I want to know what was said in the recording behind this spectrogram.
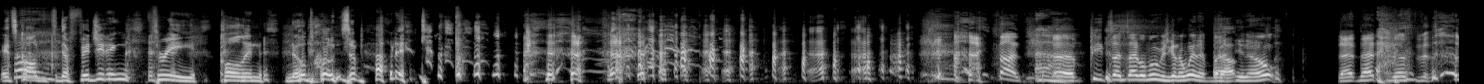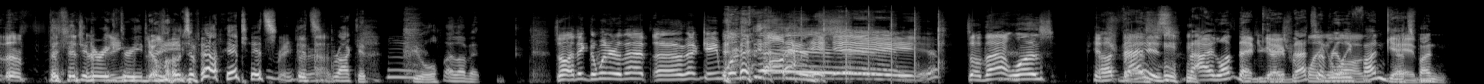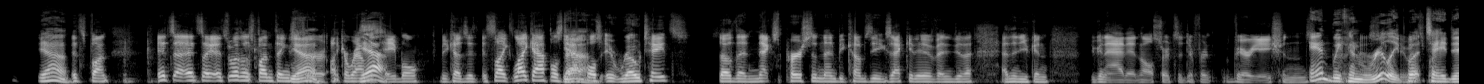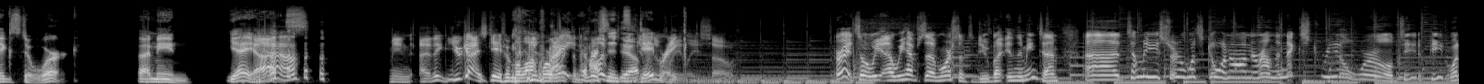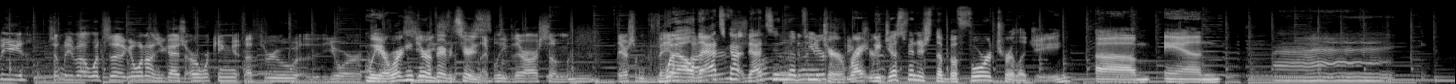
It's called the fidgeting three colon no bones about it. I thought uh, Pete's Untitled Movie is going to win it, but you know that that the the, the fidgetering three, no bones about it. It's Bring it's around. rocket fuel. I love it. So I think the winner of that uh, that game was the audience. So that was Pitch Uh, that Fest. is, I love that Thank you guys game. That's a really along. fun game. That's fun. Yeah, it's fun. It's a, it's a, it's one of those fun things Yeah. for like around Yeah. the table because it, it's like like apples to Yeah. apples. It rotates, so the next person then becomes the executive and do that, and then you can you can add in all sorts of different variations. and we can really put. Taye Diggs to work. I mean, yeah, yeah. Yeah. I mean, I think you guys gave him a lot more Right, work than ever since doing Daybreak. lately. So, all right, so we uh, we have some more stuff to do, but in the meantime, uh, tell me sort of what's going on around the next real world. Pete, what do you tell me about what's uh, going on? You guys are working uh, through your We are working through our favorite series. I believe there are some there are some Well, that's got, that's in the, near future, right? We just finished the Before trilogy, um, and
